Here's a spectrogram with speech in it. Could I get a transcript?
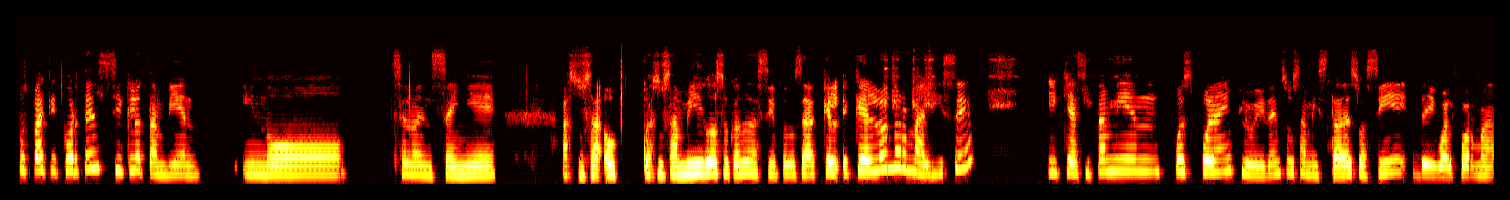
pues para que corte el ciclo también y no se lo enseñe a sus, a sus amigos o cosas así, pues o sea, que, que él lo normalice y que así también pues pueda influir en sus amistades o así de igual forma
